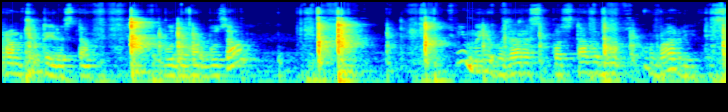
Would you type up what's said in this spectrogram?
грам 400 буде гарбуза. І ми його зараз поставимо варитися.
